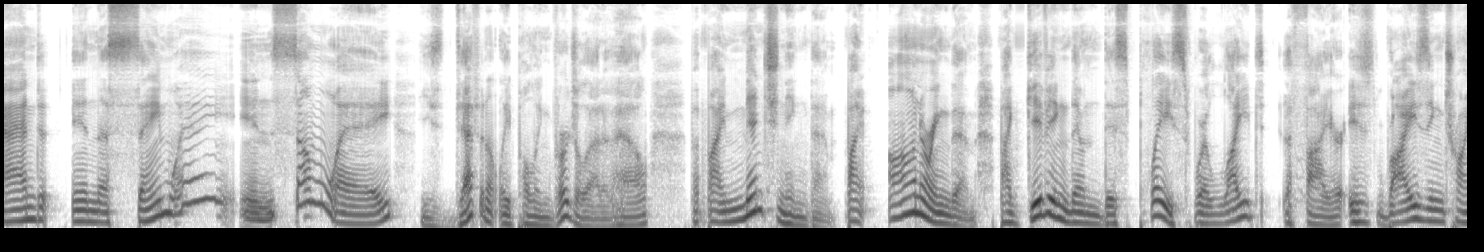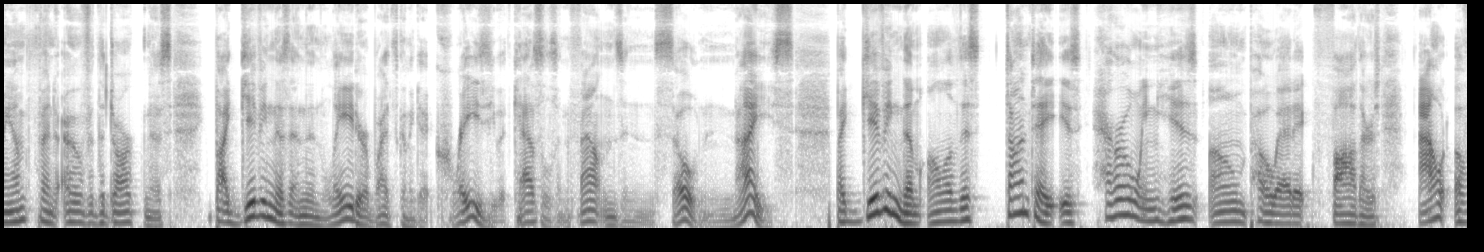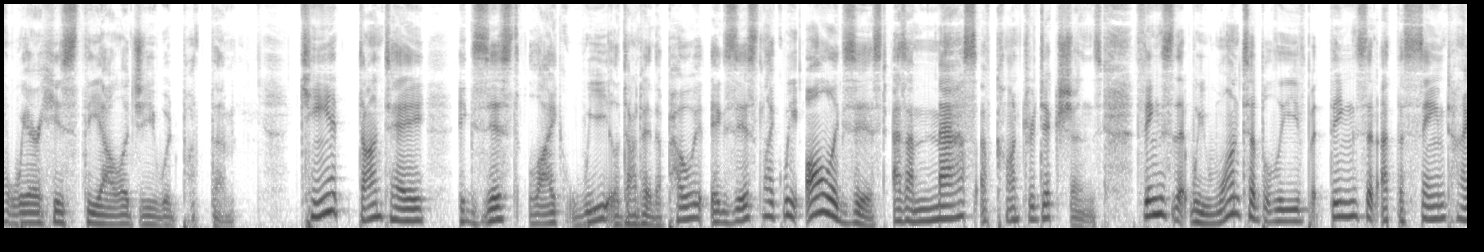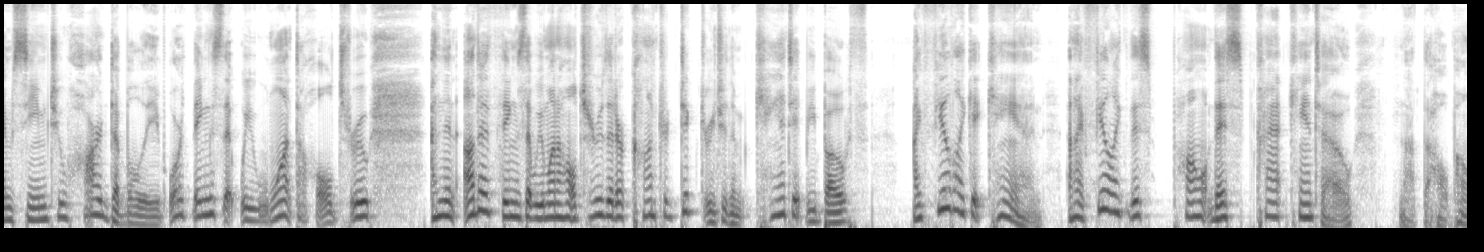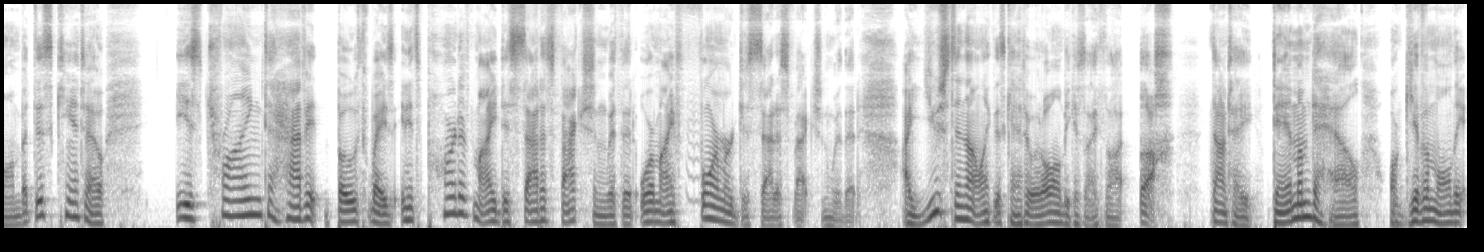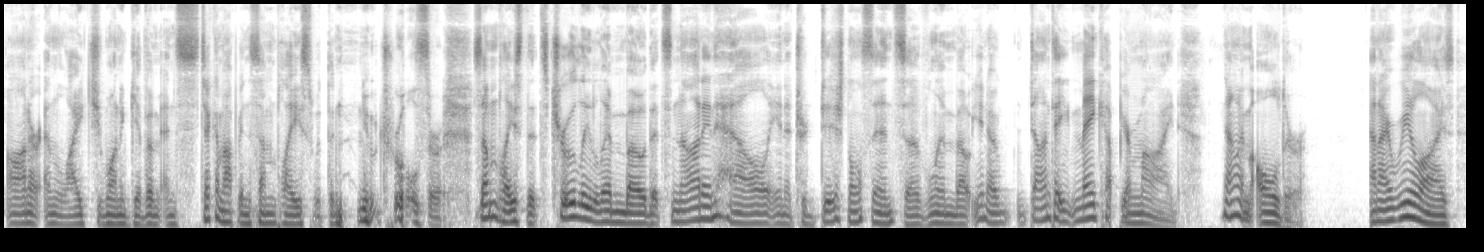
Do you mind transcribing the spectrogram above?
And in the same way, in some way, he's definitely pulling Virgil out of hell, but by mentioning them, by honoring them, by giving them this place where light, the fire, is rising triumphant over the darkness, by giving this, and then later, boy, it's going to get crazy with castles and fountains and so nice. By giving them all of this, Dante is harrowing his own poetic fathers out of where his theology would put them. Can't Dante exist like we, Dante the poet, exist like we all exist as a mass of contradictions. Things that we want to believe, but things that at the same time seem too hard to believe, or things that we want to hold true, and then other things that we want to hold true that are contradictory to them. Can't it be both? I feel like it can. And I feel like this poem, this canto, not the whole poem, but this canto is trying to have it both ways. And it's part of my dissatisfaction with it or my former dissatisfaction with it. I used to not like this canto at all because I thought, ugh, Dante, damn him to hell or give him all the honor and light you want to give him and stick him up in some place with the neutrals or some place that's truly limbo, that's not in hell in a traditional sense of limbo. You know, Dante, make up your mind. Now I'm older and I realize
